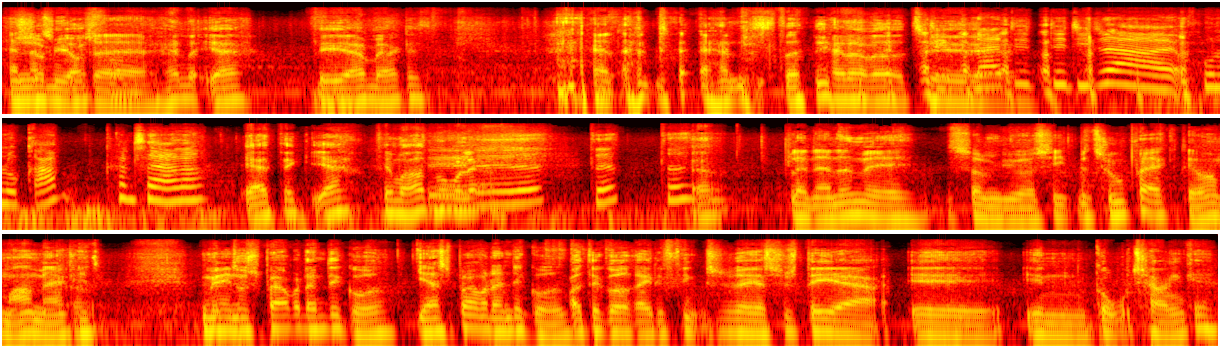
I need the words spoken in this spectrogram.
Han er, som I også da, han, Ja, det er mærkeligt. Han, han, han er stadig... Han har været til... Det, nej, det, det er de der hologramkoncerter. Ja, det, ja, det er meget populært. Ja. Blandt andet med, som vi har set med Tupac, det var meget mærkeligt. Men Men du spørger, hvordan det er gået. jeg spørger, hvordan det er gået. Og det er gået rigtig fint, synes jeg. Jeg synes, det er øh, en god tanke.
